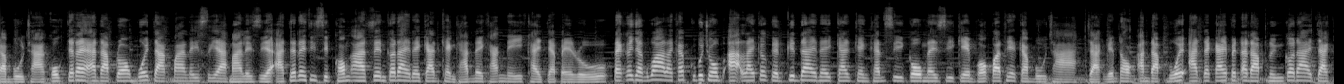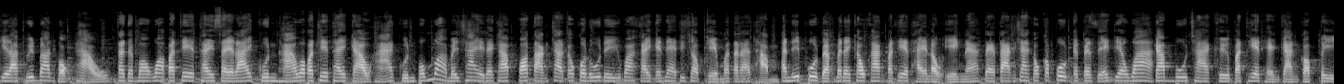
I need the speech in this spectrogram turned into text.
กัมพูชาคงจะได้อันดับรองบวยจากมาเลเซีย มาเลเซียอาจจะได้ที่ 10 ของอาเซียนก็ได้ในการแข่งขันในครั้งนี้ใครจะไปรู้ แต่ก็ยังว่าแหละครับคุณผู้ชมอะไรก็เกิดขึ้นได้ในการแข่งขันซีโกงในซีเกมของประเทศกัมพูชา จากเหรียญทองอันดับบวยอาจจะกลายเป็นอันดับหนึ่งก็ได้จากกีฬาพื้นบ้านของเขาถ้าจะมองว่าประเทศไทยใส่ร้ายคุณหาว่าประเทศไทยกล่าวหาคุณผมว่าไม่ใช่นะครับเพราะต่างชาติเขาก็รู้ดีว่าใครกันแน่ที่ชอบเกมวัฒนธรรมอันนี้พูดแบบไม่ได้เข้าข้างประเทศไทยเราเองนะแต่ต่างชาติเขาก็พูดกันเป็นเสียงเดียวว่ากัมพูชาคือประเทศแห่งการก๊อปปี้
